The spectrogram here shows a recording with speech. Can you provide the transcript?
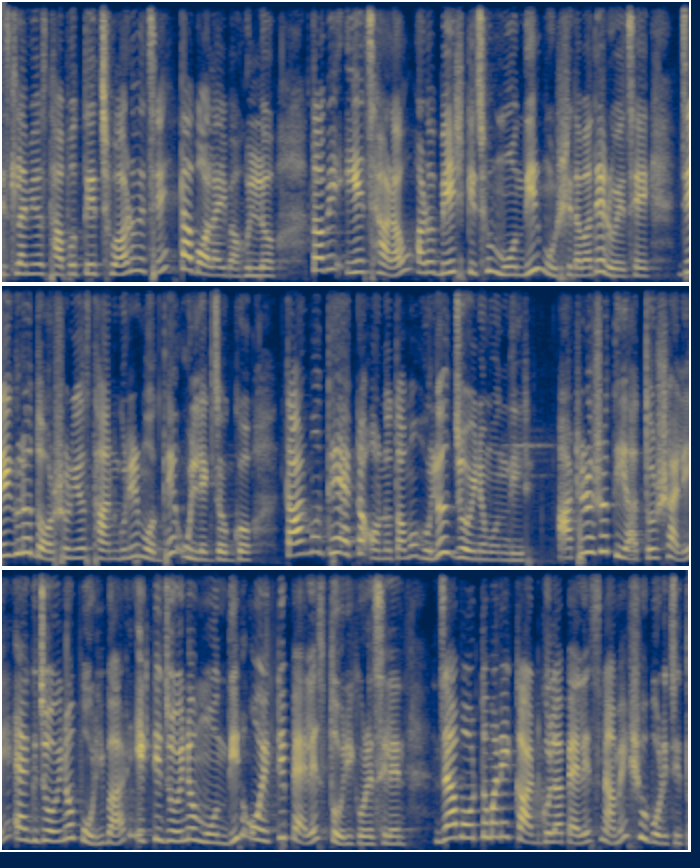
ইসলামীয় স্থাপত্যের ছোঁয়া রয়েছে, তা বলাই বাহুল্য। তবে এছাড়াও আরও বেশ কিছু মন্দির মুর্শিদাবাদে রয়েছে, যেগুলো দর্শনীয় স্থানগুলির মধ্যে উল্লেখযোগ্য। তার মধ্যে একটা অন্যতম হলো জৈন মন্দির। আঠেরোশো তিয়াত্তর সালে এক জৈন পরিবার একটি জৈন মন্দির ও একটি প্যালেস তৈরি করেছিলেন, যা বর্তমানে কাঠগোলা প্যালেস নামে সুপরিচিত।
